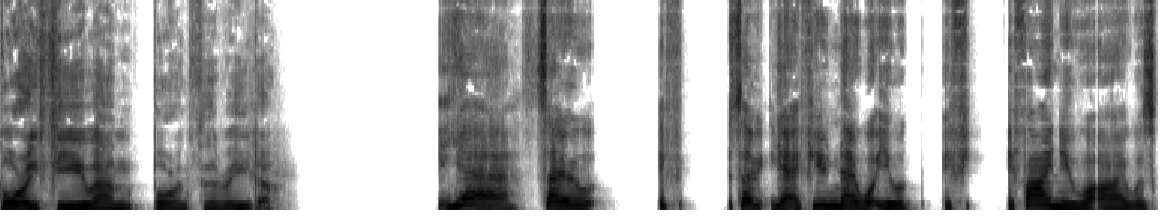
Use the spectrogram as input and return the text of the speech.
Boring for you and boring for the reader. Yeah. So if so, yeah. If you know what you were, if if I knew what I was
